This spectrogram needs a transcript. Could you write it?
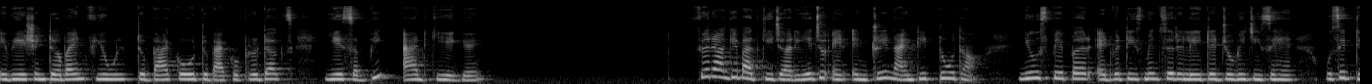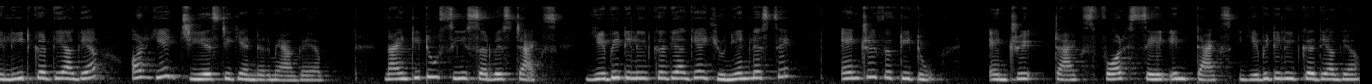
aviation turbine fuel tobacco tobacco products ये सब भी ऐड किए गए। फिर आगे बात की जा रही है जो एंट्री 92 था। न्यूज़पेपर एडवर्टीज़मेंट से रिलेटेड जो भी चीज़ें हैं, उसे डिलीट कर दिया गया और ये जीएसटी के अंडर में आ गए अब। 92 सी सर्विस टैक्स ये भी डिलीट कर दिया गया यूनियन लिस्ट से। Entry 52 entry tax for sale in tax ये भी डिलीट कर दिया गया।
